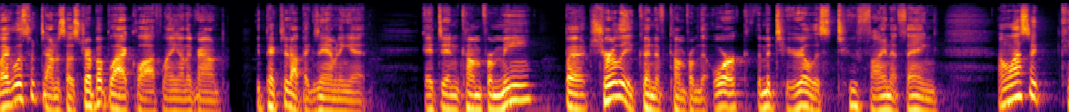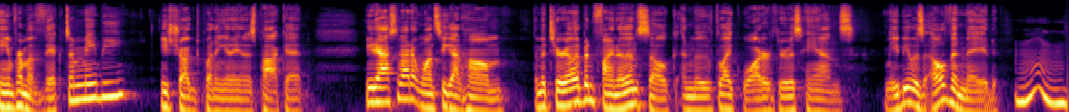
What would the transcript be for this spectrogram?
Legolas looked down and saw a strip of black cloth laying on the ground. He picked it up, examining it. It didn't come from me, but surely it couldn't have come from the orc. The material is too fine a thing. Unless it came from a victim, maybe? He shrugged, putting it in his pocket. He'd asked about it once he got home. The material had been finer than silk and moved like water through his hands. Maybe it was elven made. Mm.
